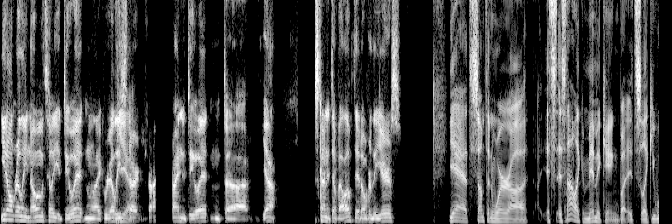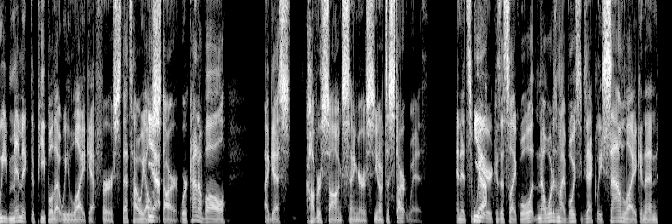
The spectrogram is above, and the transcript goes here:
you don't really know until you do it and like really Yeah. start try, trying to do it and uh yeah just kind of developed it over the years Yeah, it's something where uh, it's it's not like mimicking, but it's like we mimic the people that we like at first. That's how we all Yeah. start. We're kind of all, I guess, cover song singers, you know, to start with. And it's Yeah. weird because it's like, well, what, now what does my voice exactly sound like? And then,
